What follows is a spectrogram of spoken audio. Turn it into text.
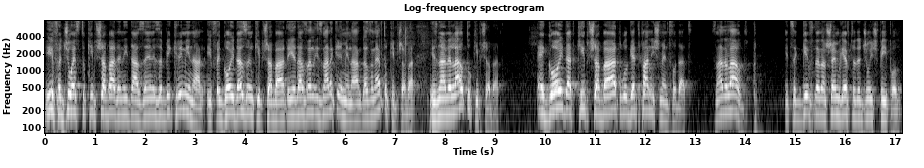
If a Jew has to keep Shabbat and he doesn't, he's a big criminal. If a Goy doesn't keep Shabbat, he doesn't, he's not a criminal, doesn't have to keep Shabbat. He's not allowed to keep Shabbat. A Goy that keeps Shabbat will get punishment for that. It's not allowed. It's a gift that Hashem gave to the Jewish people.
